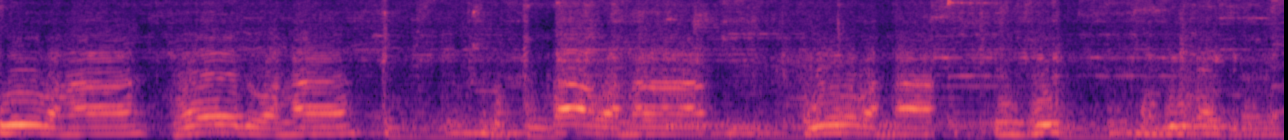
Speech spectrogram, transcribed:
وها هاد وها بقى وها ليه وها وجود وجود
